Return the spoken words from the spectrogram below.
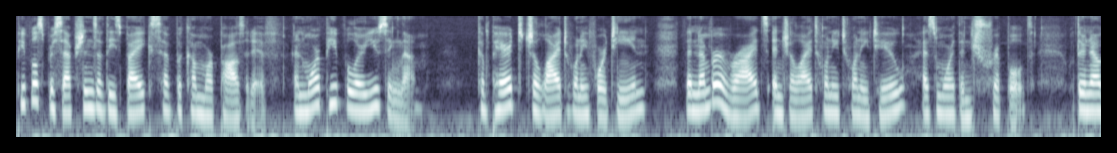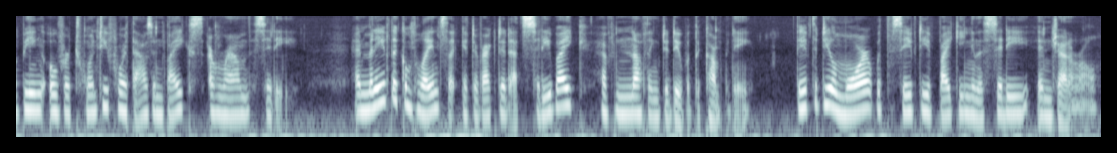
People's perceptions of these bikes have become more positive, and more people are using them. Compared to July 2014, the number of rides in July 2022 has more than tripled, with there now being over 24,000 bikes around the city. And many of the complaints that get directed at Citi Bike have nothing to do with the company. They have to deal more with the safety of biking in the city in general.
